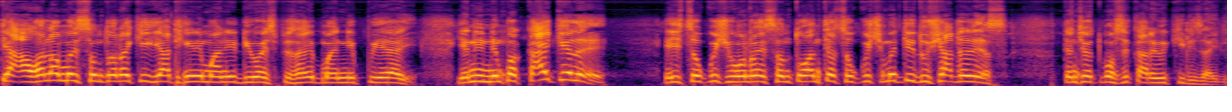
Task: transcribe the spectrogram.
त्या अहवालामध्ये सांगतो ना की या ठिकाणी माननीय डी वाय पी साहेब माननीय पी आय यांनी नेमकं काय केलं आहे याची चौकशी होणार आहे सांगतो आणि त्या चौकशीमध्ये ती दोषी आढळल्यास त्यांच्यावर तुम्हाला कारवाई केली जाईल.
